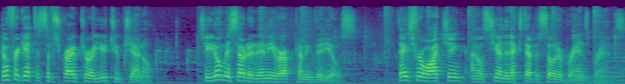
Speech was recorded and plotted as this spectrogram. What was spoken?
Don't forget to subscribe to our YouTube channel so you don't miss out on any of our upcoming videos. Thanks for watching, and I'll see you on the next episode of Brands Brands.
